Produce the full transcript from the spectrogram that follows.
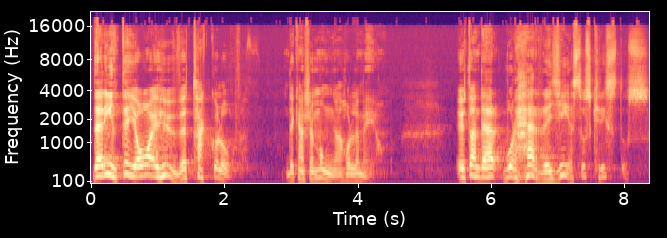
där inte jag är huvudet, tack och lov. Det kanske många håller med om. Utan där vår Herre Jesus Kristus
